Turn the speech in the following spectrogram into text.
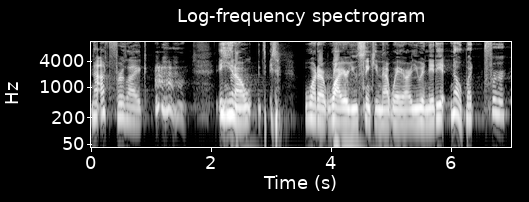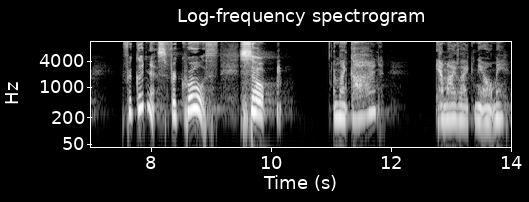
not for like, you know, what are, why are you thinking that way? Are you an idiot? No, but for, for goodness, for growth. So I'm like, God, am I like Naomi?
